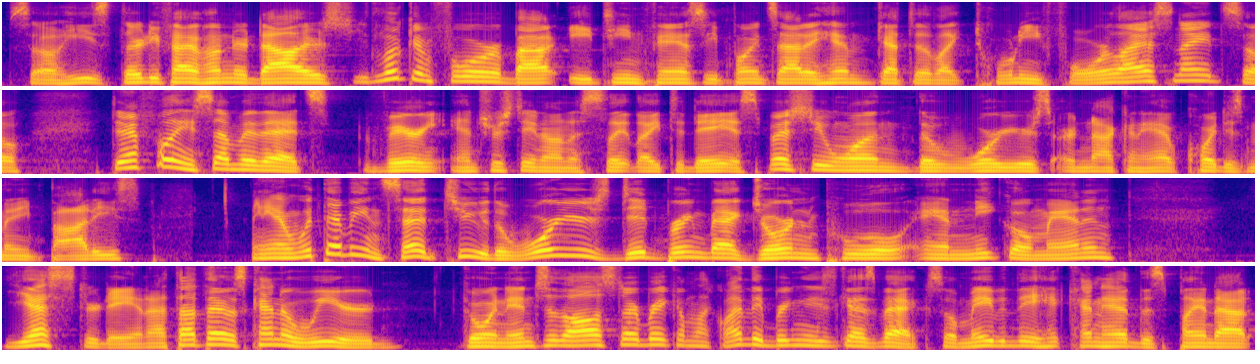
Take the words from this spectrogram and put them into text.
So he's $3,500. You're looking for about 18 fantasy points out of him. Got to like 24 last night. So definitely somebody that's very interesting on a slate like today, especially one the Warriors are not going to have quite as many bodies. And with that being said, too, the Warriors did bring back Jordan Poole and Nico Mannion yesterday, and I thought that was kind of weird going into the All Star break. I'm like, why they bring these guys back? So maybe they kind of had this planned out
